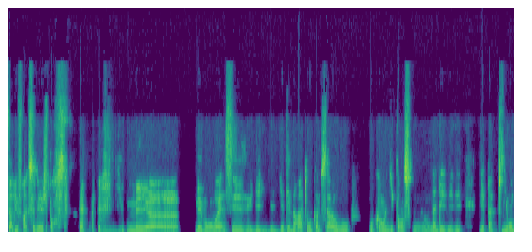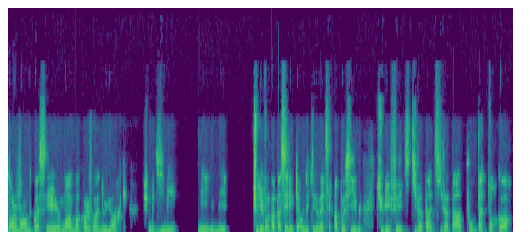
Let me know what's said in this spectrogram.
faire du fractionné, je pense. mais mais bon, ouais, c'est il y a, des marathons comme ça où ou quand on y pense, on a des, des, des, papillons dans le ventre, quoi. C'est moi, moi quand je vois New York, je me dis mais mais mais tu les vois pas passer les 42 km, c'est impossible. Tu les fais, tu vas pas, tu vas pas pour battre ton record.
